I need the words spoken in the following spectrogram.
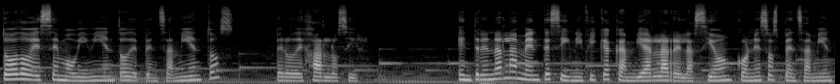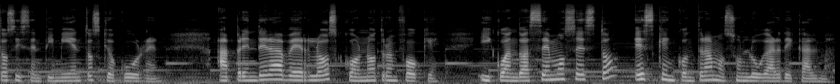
todo ese movimiento de pensamientos, pero dejarlos ir. Entrenar la mente significa cambiar la relación con esos pensamientos y sentimientos que ocurren, aprender a verlos con otro enfoque, y cuando hacemos esto es que encontramos un lugar de calma.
